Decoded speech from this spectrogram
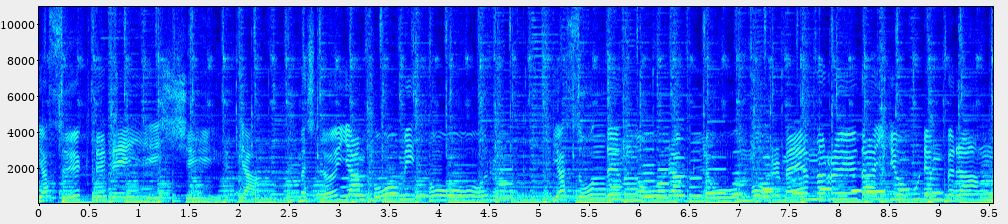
Jag sökte dig i kyrkan med slöjan på mitt hår. Jag sådde några blommor men röda jorden brann.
